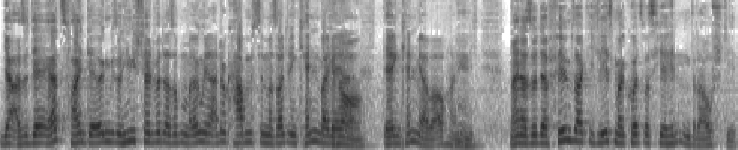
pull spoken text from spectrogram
ja, also der Erzfeind, der irgendwie so hingestellt wird, als ob man irgendwie den Eindruck haben müsste, man sollte ihn kennen, weil Genau. der, den kennen wir aber auch eigentlich Nee. nicht. Nein, also der Film sagt, ich lese mal kurz, was hier hinten drauf steht.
